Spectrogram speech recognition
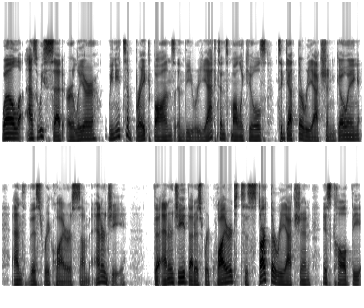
Well, as we said earlier, we need to break bonds in the reactant molecules to get the reaction going, and this requires some energy. The energy that is required to start the reaction is called the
